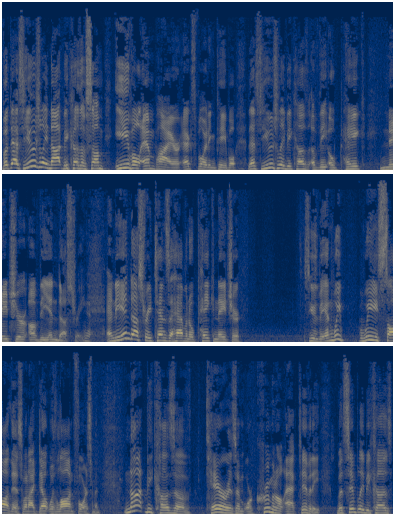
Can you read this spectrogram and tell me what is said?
But that's usually not because of some evil empire exploiting people. That's usually because of the opaque nature of the industry. Yeah. And the industry tends to have an opaque nature. Excuse me. And we we saw this when I dealt with law enforcement, not because of terrorism or criminal activity, but simply because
